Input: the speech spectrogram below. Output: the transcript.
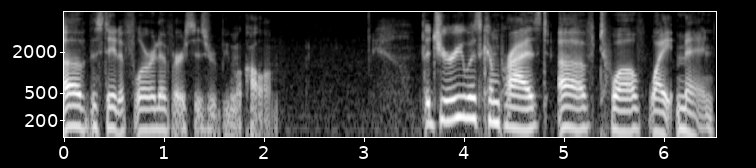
of the state of Florida versus Ruby McCollum. The jury was comprised of 12 white men.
